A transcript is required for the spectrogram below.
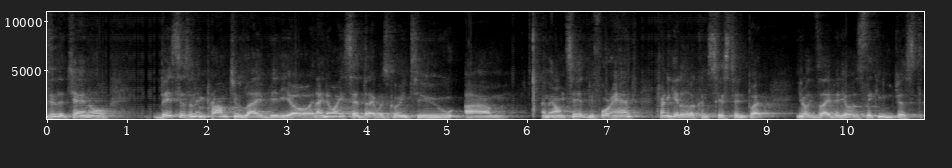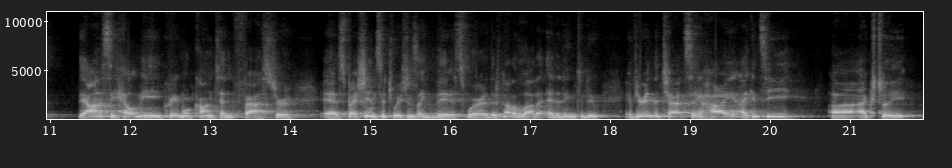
to the channel. This is an impromptu live video, and I know I said that I was going to um, announce it beforehand. I'm trying to get a little consistent, but you know, these live videos, they can just, they honestly help me create more content faster, especially in situations like this where there's not a lot of editing to do. If you're in the chat, say hi. I can see uh, actually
